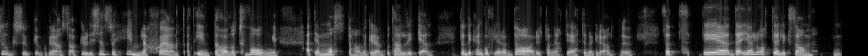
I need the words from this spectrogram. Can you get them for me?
dugg sugen på grönsaker och det känns så himla skönt att inte ha något tvång att jag måste ha något grönt på tallriken. Utan det kan gå flera dagar utan att jag äter något grönt nu. Så att det, jag låter liksom mm,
